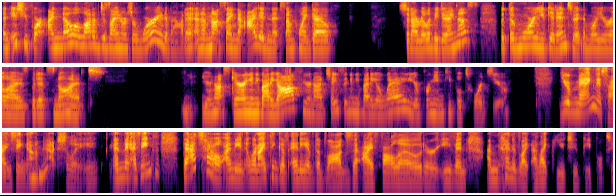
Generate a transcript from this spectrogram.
an issue for. I know a lot of designers are worried about it, and I'm not saying that I didn't at some point go, should I really be doing this? But the more you get into it, the more you realize that it's not, you're not scaring anybody off, you're not chasing anybody away, you're bringing people towards you. You're magnetizing them Mhm. actually. And they, I think that's how, I mean, when I think of any of the blogs that I followed, or even I'm kind of like, I like YouTube people too.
